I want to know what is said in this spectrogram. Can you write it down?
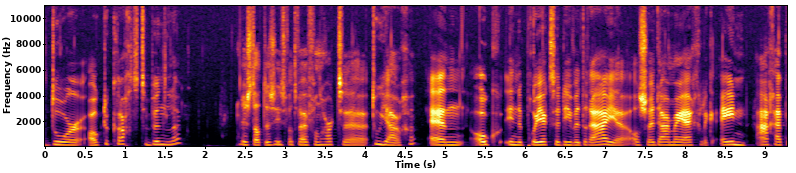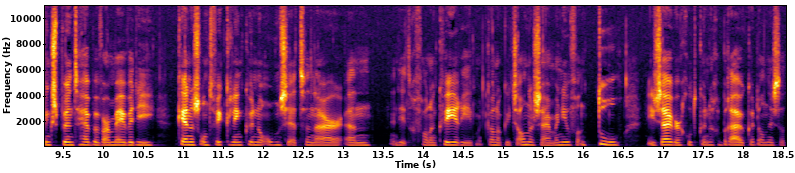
door ook de krachten te bundelen. Dus dat is iets wat wij van harte uh, toejuichen. En ook in de projecten die we draaien, als wij daarmee eigenlijk één aangrijpingspunt hebben waarmee we die kennisontwikkeling kunnen omzetten naar een, in dit geval een query, maar het kan ook iets anders zijn, maar in ieder geval een tool die zij weer goed kunnen gebruiken, dan, is dat,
